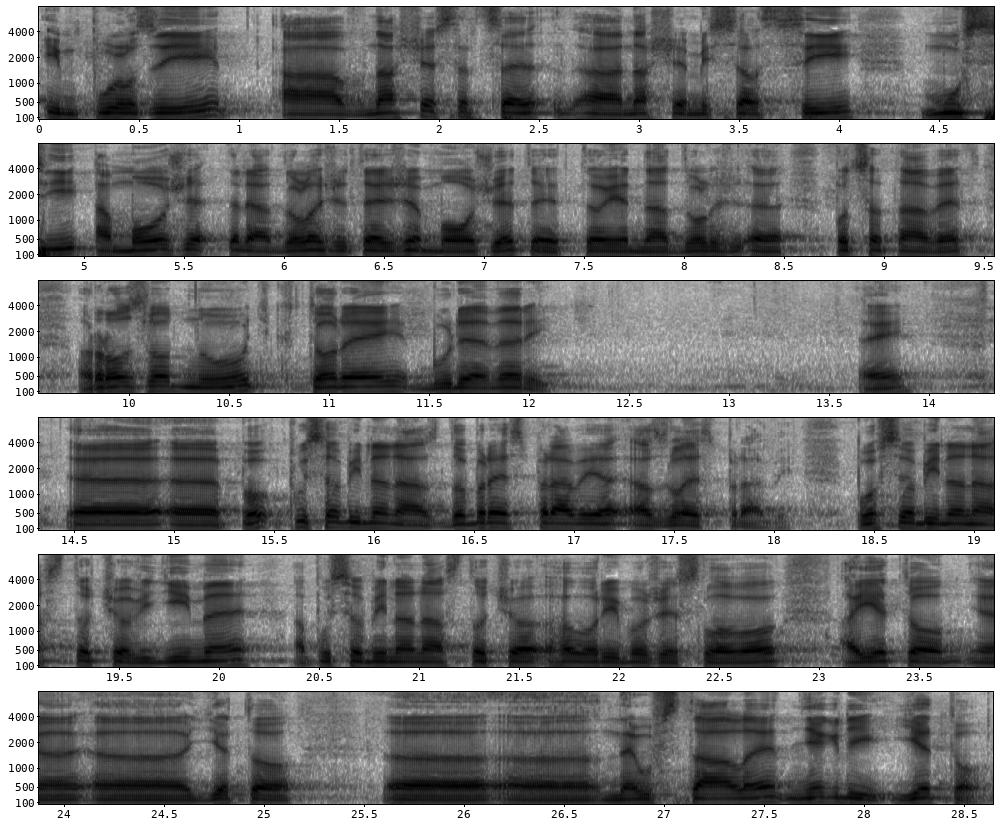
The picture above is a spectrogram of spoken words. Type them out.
impulzy a v naše srdce, naše mysl si musí a může, teda důležité, že může, to je to jedna důlež, podstatná věc, rozhodnout, které bude veriť. Hej? Působí na nás dobré zprávy a zlé zprávy. Působí na nás to, co vidíme a působí na nás to, co hovorí Bože slovo a je to, je to neustále. Někdy je to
